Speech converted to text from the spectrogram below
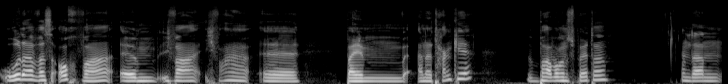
Oder was auch war, ähm, ich war, ich war äh, beim, an der Tanke, ein paar Wochen später, und dann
